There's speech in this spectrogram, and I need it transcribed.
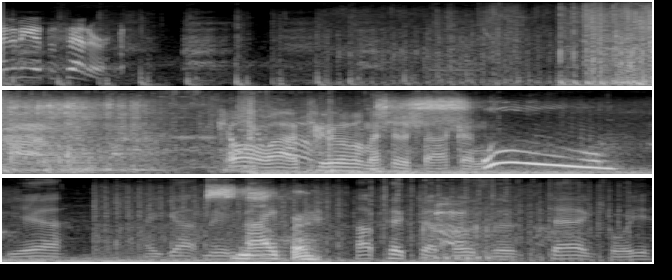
Enemy at the center. Oh wow, two of them. I should have shotgun. Ooh, Yeah. I got me. sniper. I picked up both the tags for you.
